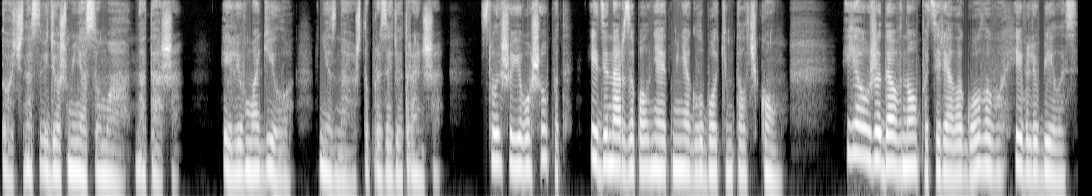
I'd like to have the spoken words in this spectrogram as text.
точно сведешь меня с ума, Наташа. Или в могилу. Не знаю, что произойдет раньше». Слышу его шепот, и Динар заполняет меня глубоким толчком. Я уже давно потеряла голову и влюбилась.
